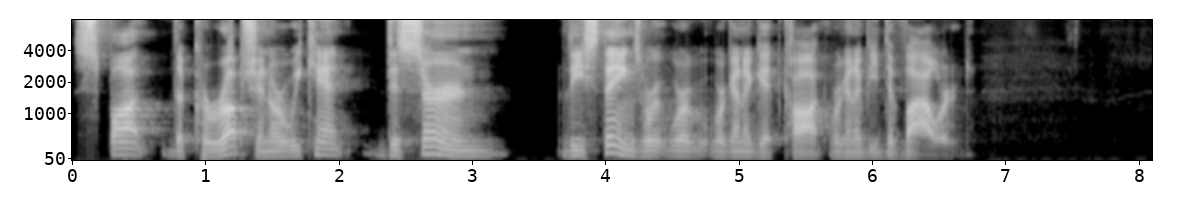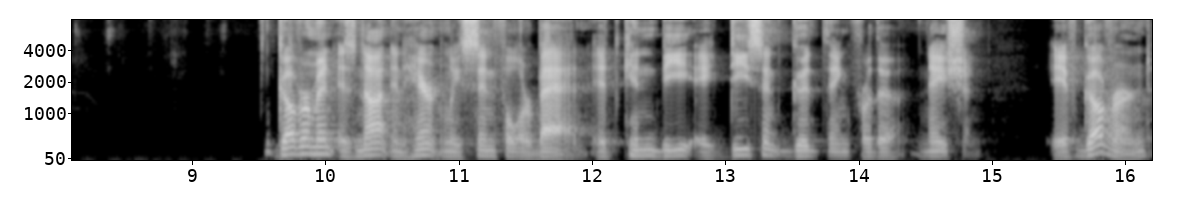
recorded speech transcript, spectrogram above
spot the corruption or we can't discern these things, we're, we're, we're going to get caught. We're going to be devoured. Government is not inherently sinful or bad. It can be a decent, good thing for the nation if governed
